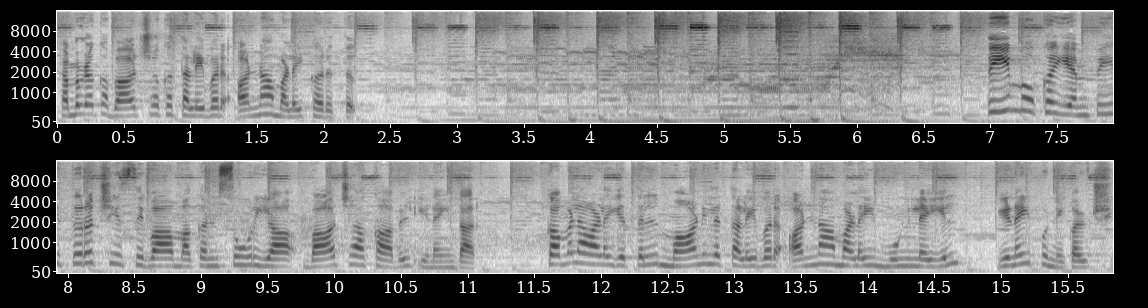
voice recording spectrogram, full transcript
தமிழக பாஜக தலைவர் அண்ணாமலை கருத்து. திமுக எம்பி திருச்சி சிவா மகன் சூர்யா பாஜகவில் இணைந்தார். கமலாலயத்தில் மாநில தலைவர் அண்ணாமலை முன்னிலையில் இணைப்பு நிகழ்ச்சி.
